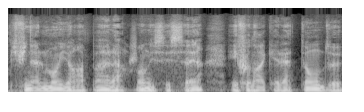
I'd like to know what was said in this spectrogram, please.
Puis finalement il y aura pas l'argent nécessaire et il faudra qu'elle attende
